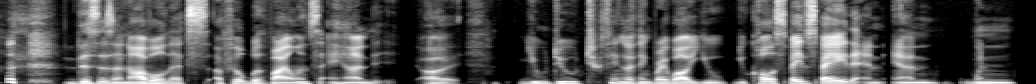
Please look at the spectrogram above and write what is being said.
this is a novel that's uh, filled with violence and uh, you do two things I think very well. You you call a spade a spade, and and when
